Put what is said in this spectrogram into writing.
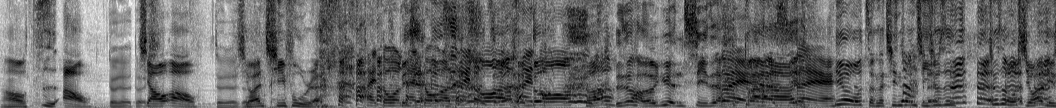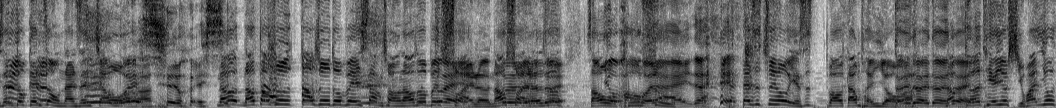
然后自傲。对对对，骄傲。对对对，喜欢欺负人。太多了，太多了，太多了，太多。你是好多怨气这样。对啊，对。因为我整个青春期就是 就是我喜欢女生都跟这种男生交往啊。然后然后到最后到最后都被上床，然后都被甩了，然后甩了之后找我哭诉。对，但是最后也。是把我当朋友，对对对，然后隔天又喜欢，又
